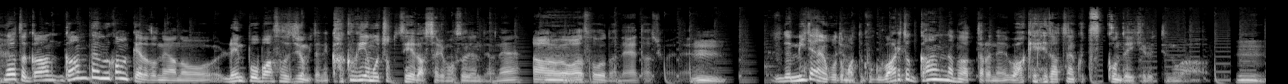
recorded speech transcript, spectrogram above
うん。で、あとガン、ガンダム関係だとね、あの、連邦 VS ジオみたいな格ゲーもちょっと手出したりもするんだよね。ああ、そうだね、確かにね。うん。で、みたいなこともあって、僕割とガンダムだったらね、分け隔てなく突っ込んでいけるっていうのが、うん。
